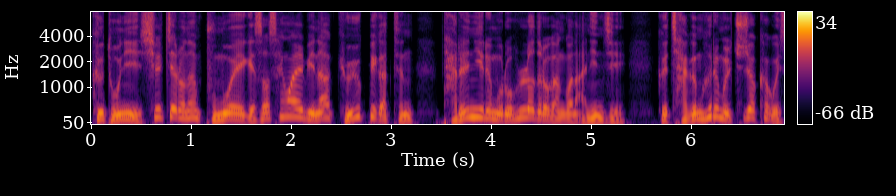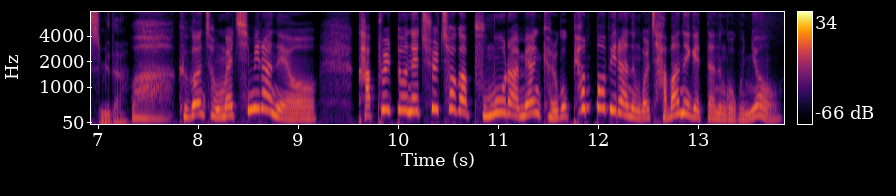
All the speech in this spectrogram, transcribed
그 돈이 실제로는 부모에게서 생활비나 교육비 같은 다른 이름으로 흘러들어간 건 아닌지 그 자금 흐름을 추적하고 있습니다. 와, 그건 정말 치밀하네요. 갚을 돈의 출처가 부모라면 결국 편법이라는 걸 잡아내겠다는 거군요.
